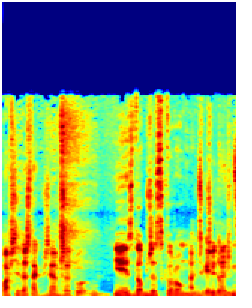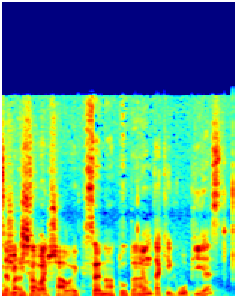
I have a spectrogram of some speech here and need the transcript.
Właśnie też tak myślałem, że tu nie jest dobrze, skoro A czekaj, to czytać musi wicemarszałek? wicemarszałek Senatu. Tak? I on taki głupi jest?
